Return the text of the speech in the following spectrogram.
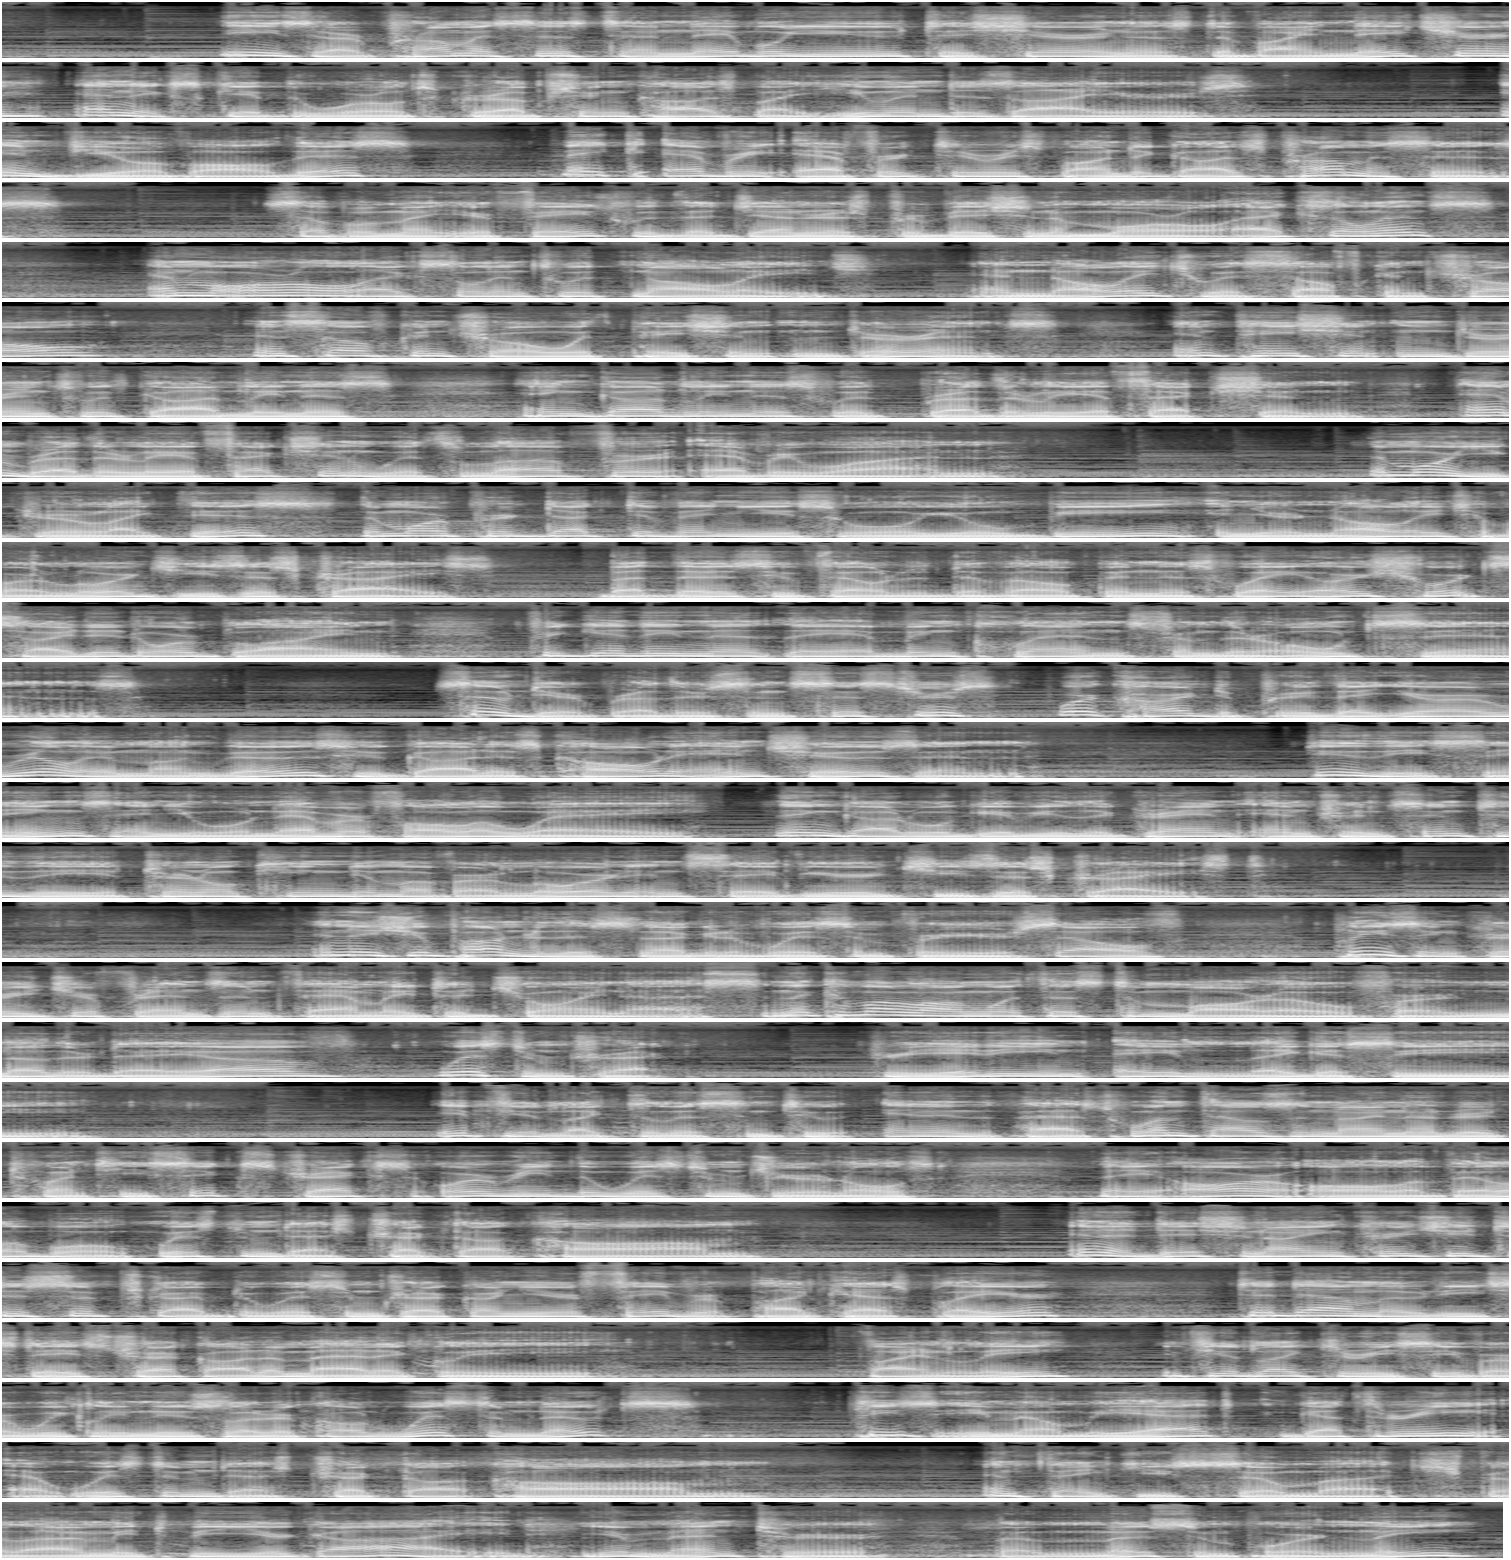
these are promises to enable you to share in His divine nature and escape the world's corruption caused by human desires. In view of all this, make every effort to respond to God's promises. Supplement your faith with the generous provision of moral excellence, and moral excellence with knowledge, and knowledge with self control, and self control with patient endurance, and patient endurance with godliness, and godliness with brotherly affection, and brotherly affection with love for everyone. The more you grow like this, the more productive and useful you'll be in your knowledge of our Lord Jesus Christ. But those who fail to develop in this way are short sighted or blind, forgetting that they have been cleansed from their old sins. So, dear brothers and sisters, work hard to prove that you are really among those who God has called and chosen. Do these things, and you will never fall away. Then God will give you the grand entrance into the eternal kingdom of our Lord and Savior, Jesus Christ. And as you ponder this nugget of wisdom for yourself, please encourage your friends and family to join us and to come along with us tomorrow for another day of Wisdom Trek, creating a legacy. If you'd like to listen to any of the past 1,926 treks or read the Wisdom Journals, they are all available at wisdom-trek.com. In addition, I encourage you to subscribe to Wisdom Trek on your favorite podcast player to download each day's trek automatically. Finally, if you'd like to receive our weekly newsletter called Wisdom Notes, please email me at guthrie at wisdom-trek.com. And thank you so much for allowing me to be your guide, your mentor, but most importantly,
